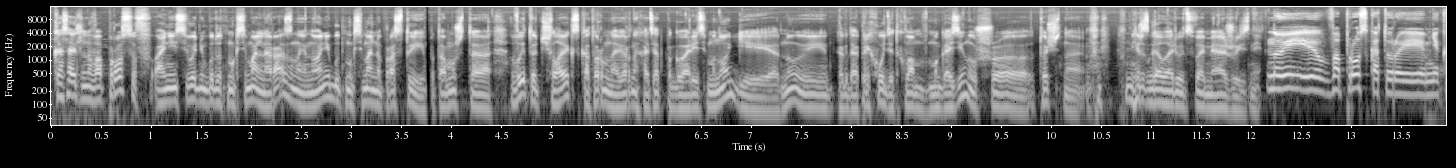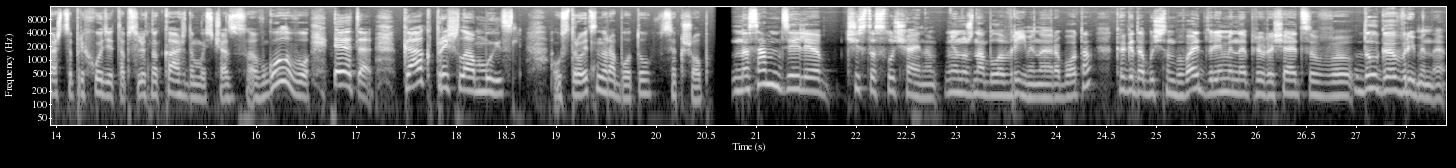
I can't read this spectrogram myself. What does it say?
касательно вопросов, они сегодня будут максимально разные, но они будут максимально простые, потому что вы тот человек, с которым, наверное, хотят поговорить многие, ну и когда приходят к вам в магазин, уж э, точно не разговаривают с вами о жизни. Ну и вопрос, который, мне кажется, приходит абсолютно каждому сейчас в голову, это как пришла мысль устроиться на работу в секс-шоп? На самом деле, чисто случайно. Мне нужна была временная работа. Как это обычно бывает, временная превращается в долговременное.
